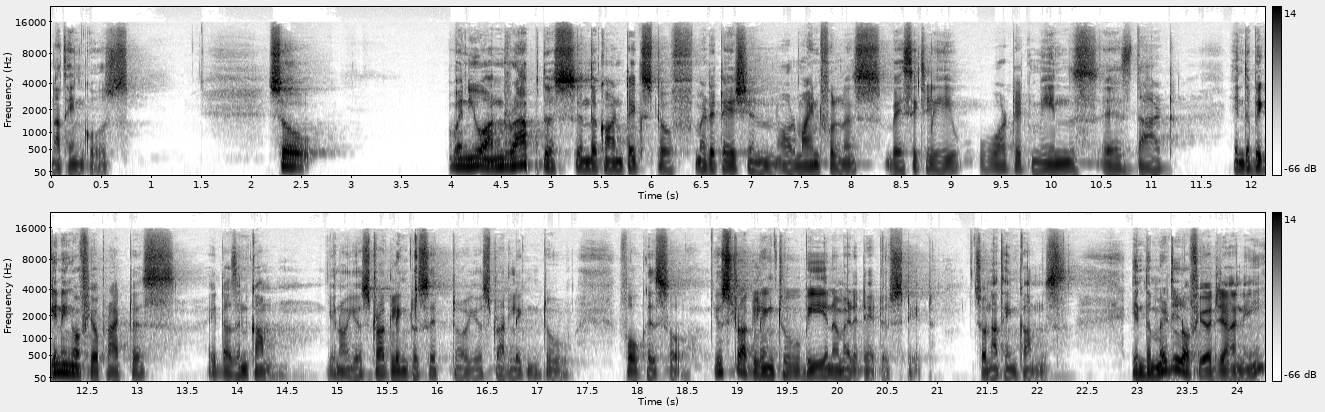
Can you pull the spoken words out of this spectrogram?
nothing goes. So, when you unwrap this in the context of meditation or mindfulness, basically what it means is that in the beginning of your practice, it doesn't come. You know, you're struggling to sit or you're struggling to focus or you're struggling to be in a meditative state. So nothing comes. In the middle of your journey,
